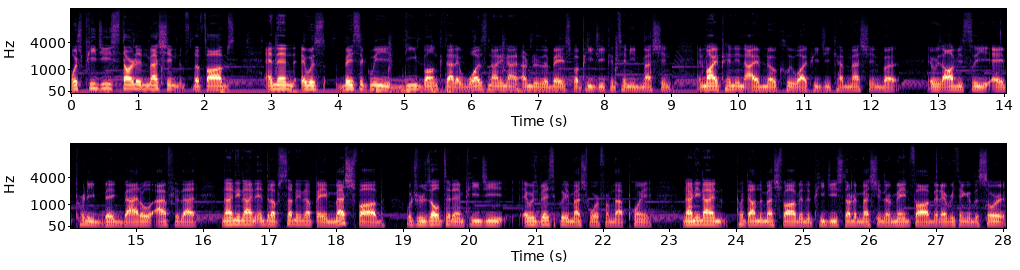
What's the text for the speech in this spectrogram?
which PG started meshing the fobs and then it was basically debunked that it was 99 under the base, but PG continued meshing. In my opinion, I have no clue why PG kept meshing, but it was obviously a pretty big battle. After that, 99 ended up setting up a mesh fob, which resulted in PG. It was basically a mesh war from that point. 99 put down the mesh fob, and the PG started meshing their main fob and everything of the sort.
